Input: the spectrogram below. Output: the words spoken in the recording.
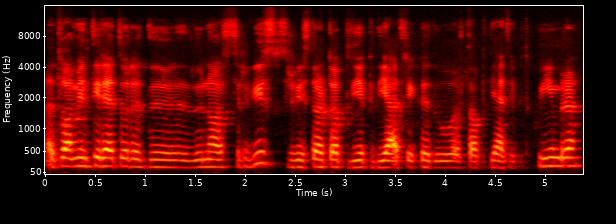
atualmente diretora de, do nosso serviço, Serviço de Ortopedia Pediátrica do Ortopediátrico de Coimbra,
